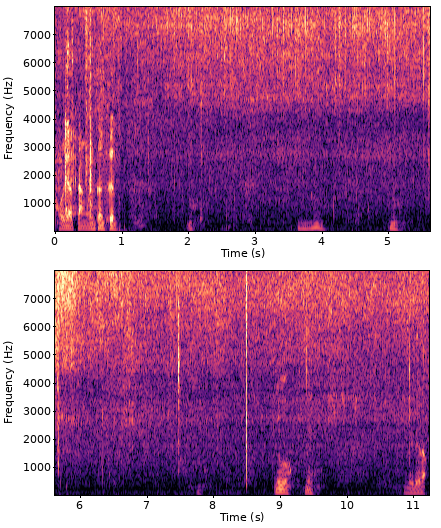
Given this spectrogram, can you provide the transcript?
โอ้ยอย่าตั้งลงเทิงขึ้นอืม อยู่ได้แล้ว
